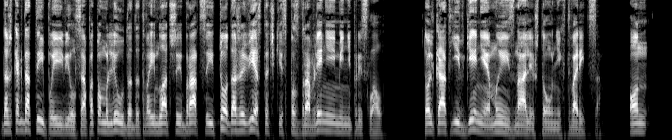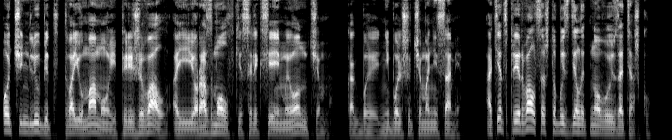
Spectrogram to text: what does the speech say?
Даже когда ты появился, а потом Люда, да твои младшие братцы, и то даже весточки с поздравлениями не прислал. Только от Евгения мы и знали, что у них творится. Он очень любит твою маму и переживал о ее размолвке с Алексеем Ионовичем, как бы не больше, чем они сами. Отец прервался, чтобы сделать новую затяжку.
